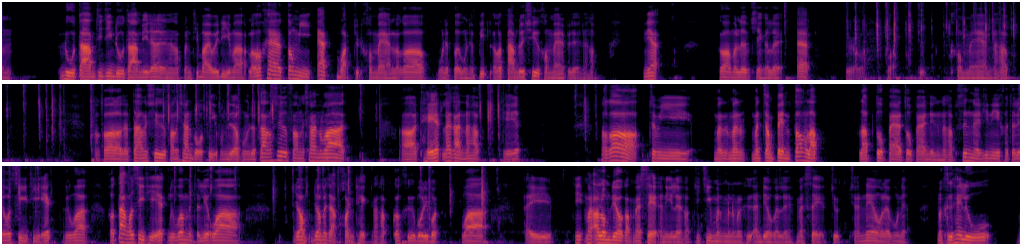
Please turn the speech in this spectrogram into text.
ดูตามจริง ๆ ดูตามนี้ได้เลยนะครับ อธิบายไว้ดีมาก แล้วก็แค่ต้องมี add bot จุด command แล้วก็วงเล็บเปิดวงเล็บปิด แล้วก็ตามด้วยชื่อ command ไปเลยนะครับทีเนี้ยก็มาเริ่มเขียนกันเลย add bot จุด command นะครับ แล้วก็เราจะตั้งชื่อฟังก์ชันปกติ ผมเดี๋ยวผมจะตั้งชื่อฟังก์ชันว่าอ่า test แล้วกันนะครับ test แล้วก็จะมีมันมันมันจำเป็นต้องรับรับตัวแปรตัวแปรหนึ่งนะครับ ซึ่งในที่นี้เขาจะเรียกว่า ctx หรือว่าเขาตั้งว่า ctx หรือว่ามันจะเรียกว่า ย่อมย่อมาจาก context นะครับ ก็คือบริบทว่าไอที่มันอารมณ์เดียวกับ message อันนี้เลยครับ จริงๆมันมันมันคืออันเดียวกันเลย message จุด channel อะไรพวกเนี้ย มันคือให้รู้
